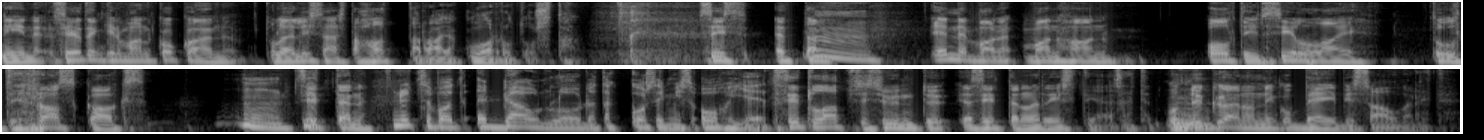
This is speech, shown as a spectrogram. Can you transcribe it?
niin se jotenkin vaan koko ajan tulee lisää sitä hattaraa ja kuorrutusta. Siis, että mm. ennen van, vanhaan oltiin sillai, tultiin raskaaksi. Mm. Sitten Nyt sä voit downloadata kosimisohjeet. sit lapsi syntyi ja sitten oli ristiäiset. Mutta mm. nykyään on niinku baby showerit.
